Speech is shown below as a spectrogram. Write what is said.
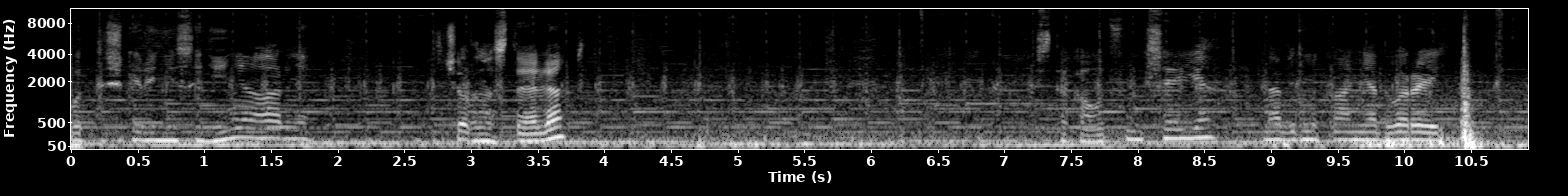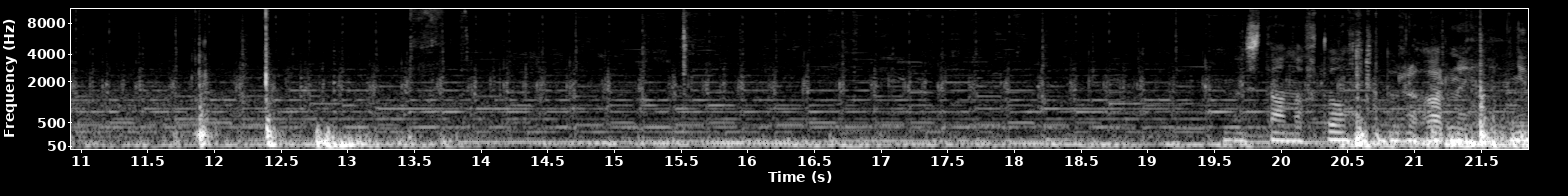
От шкіряні сидіння гарні чорна стеля. Ось така от функція є на відмикання дверей. Стан авто дуже гарний, Ні,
